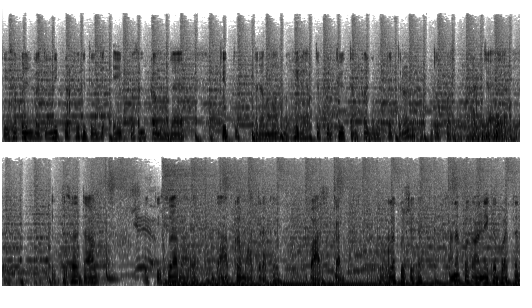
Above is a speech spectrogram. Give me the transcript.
तीसरा क्वेश्चन करते हैं यदि पृथ्वी की त्रिज्या एक परसेंट कम हो जाए, किंतु द्रव्यमान वही रहे तो पृथ्वी तल का गुरुत्व त्वरण दो परसेंट घट जाएगा। इकतीसवा दाब इकतीसवा हमारा दाब का मात्रक है पास्कल। तो अगला क्वेश्चन है, खाना पकाने का बर्तन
